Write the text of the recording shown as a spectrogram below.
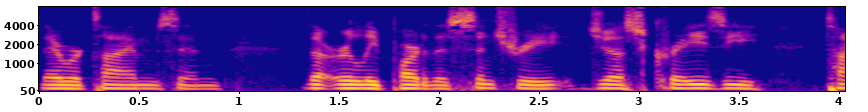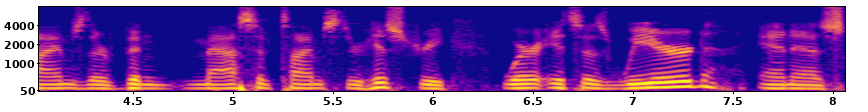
There were times in the early part of this century just crazy times. There have been massive times through history where it's as weird and as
